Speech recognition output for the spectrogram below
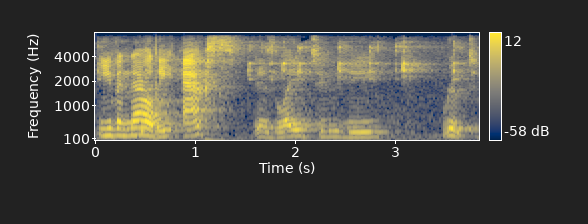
Even now, the axe is laid to the root.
